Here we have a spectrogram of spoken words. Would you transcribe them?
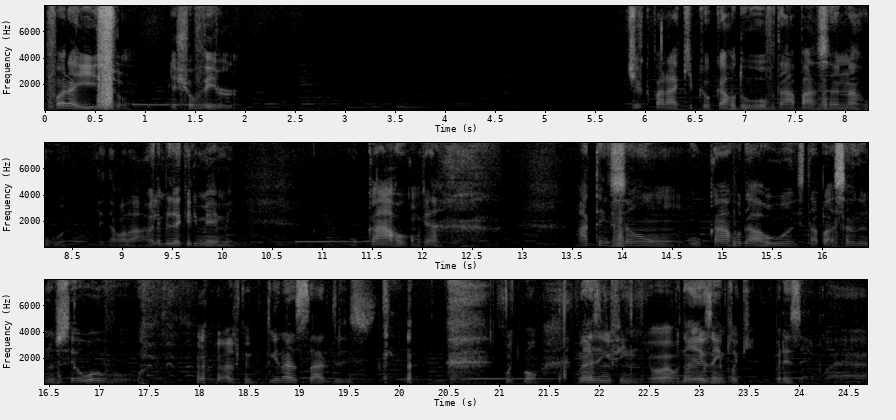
Fora isso, deixa eu ver. Tive que parar aqui porque o carro do ovo tava passando na rua. Aí tava lá. Eu lembrei daquele meme. O carro, como que é? Atenção, o carro da rua está passando no seu ovo. Acho muito engraçado isso. muito bom. Mas enfim, eu vou dar um exemplo aqui. Por exemplo, é,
